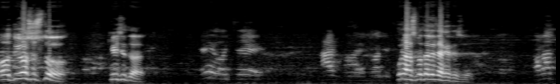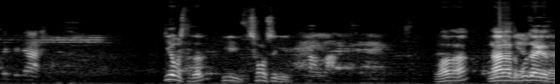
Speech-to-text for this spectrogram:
ও, তুই অসুস্থ? কি হয়েছে তোর? কোন হাসপাতালে দেখাইতেছে? কি অবস্থা তোর? কি সমস্যা কি? ভালো না? না তো বুঝাই গেছে।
